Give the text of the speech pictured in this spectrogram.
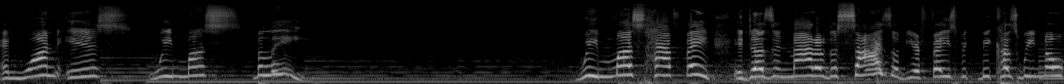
And one is we must believe. We must have faith. It doesn't matter the size of your faith because we know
